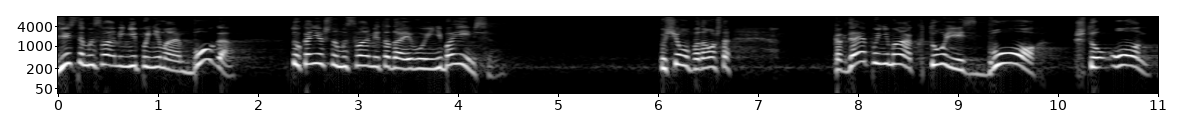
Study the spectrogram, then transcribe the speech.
если мы с вами не понимаем Бога, то, конечно, мы с вами тогда Его и не боимся. Почему? Потому что, когда я понимаю, кто есть Бог, что Он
